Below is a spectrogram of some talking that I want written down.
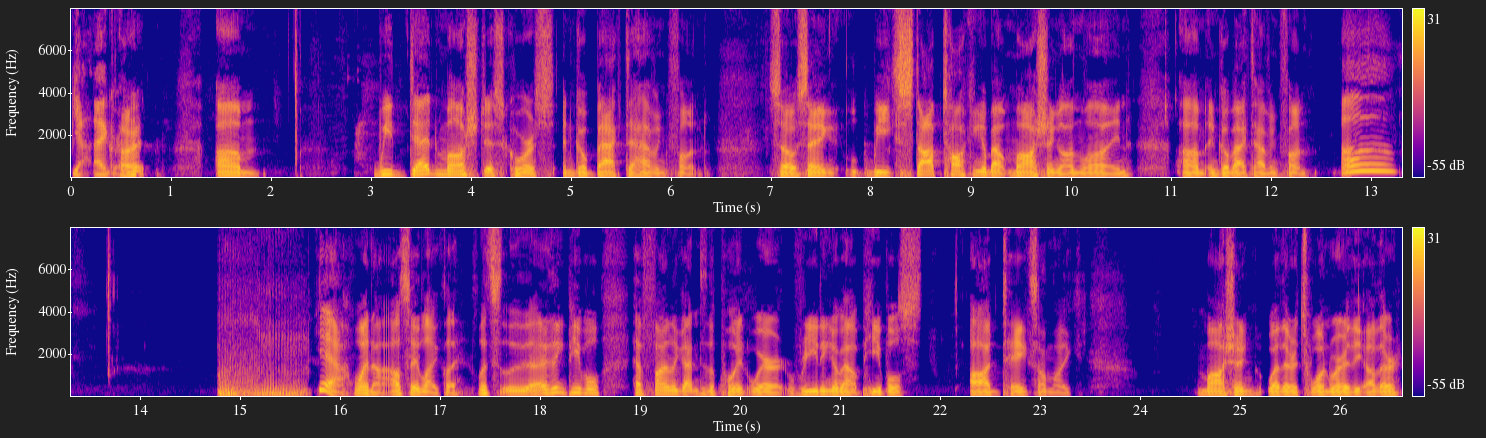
yeah, I agree. All right. Um, we dead mosh discourse and go back to having fun. So saying we stop talking about moshing online um, and go back to having fun. Uh, yeah, why not? I'll say likely. Let's. I think people have finally gotten to the point where reading about people's odd takes on like moshing, whether it's one way or the other,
